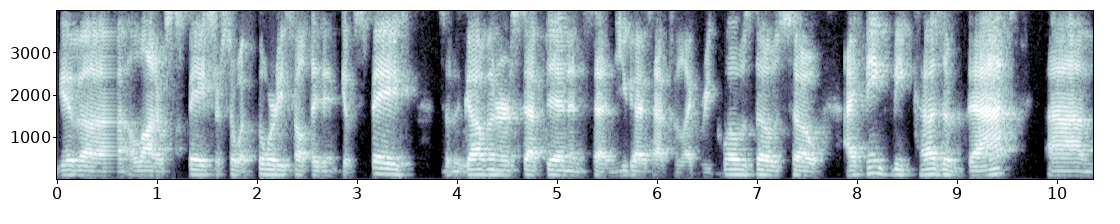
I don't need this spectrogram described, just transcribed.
give a, a lot of space, or so authorities felt they didn't give space. So the governor stepped in and said, you guys have to like reclose those. So I think because of that, um,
